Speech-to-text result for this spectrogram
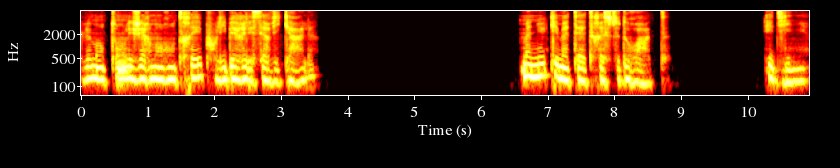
Le menton légèrement rentré pour libérer les cervicales. Ma nuque et ma tête restent droites et dignes.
